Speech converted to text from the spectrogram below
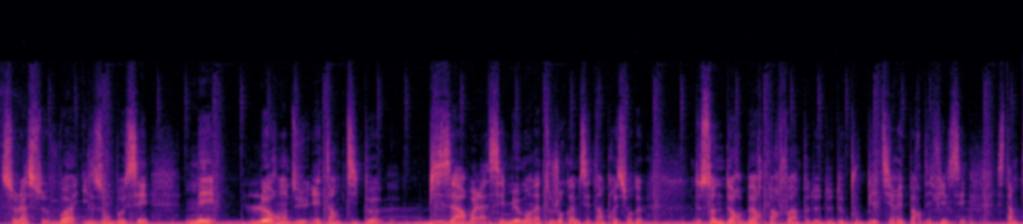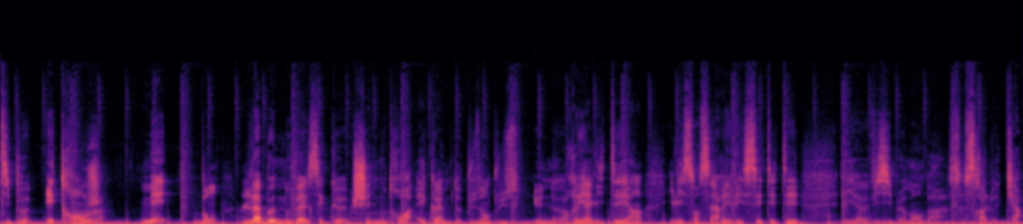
Cela se voit, ils ont bossé, mais le rendu est un petit peu bizarre. Voilà, c'est mieux, mais on a toujours quand même cette impression de, de Thunderbird, parfois un peu de, de, de poupée tirée par des fils. C'est, c'est un petit peu étrange. Mais bon, la bonne nouvelle, c'est que Shenmue 3 est quand même de plus en plus une réalité. hein. Il est censé arriver cet été et euh, visiblement, bah, ce sera le cas.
